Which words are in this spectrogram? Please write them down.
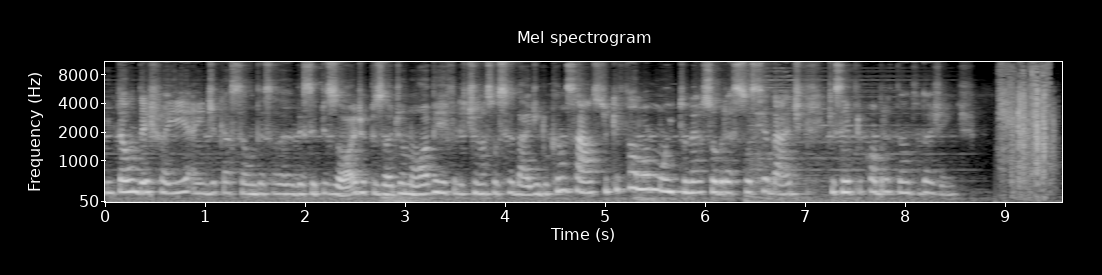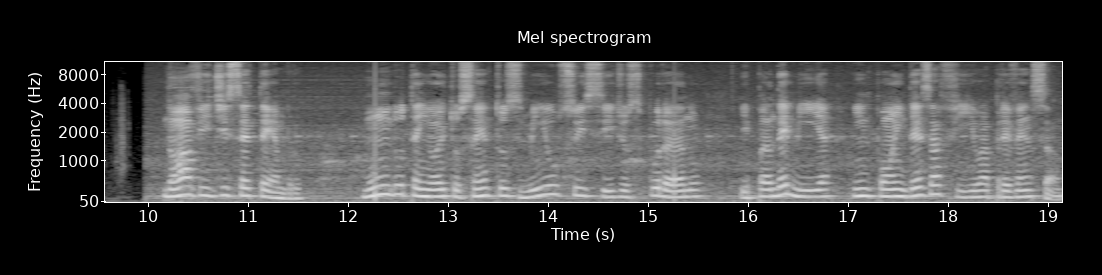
Então, deixo aí a indicação dessa, desse episódio, episódio 9, refletindo a sociedade do cansaço, que falou muito né, sobre a sociedade que sempre cobra tanto da gente. 9 de setembro. Mundo tem 800 mil suicídios por ano e pandemia impõe desafio à prevenção.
